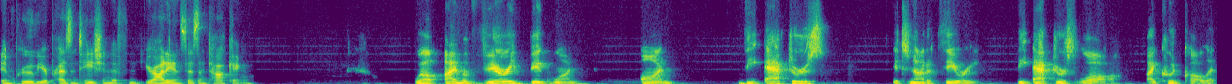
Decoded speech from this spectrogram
improve your presentation if your audience isn't talking? Well, I'm a very big one on the actor's, it's not a theory, the actor's law, I could call it,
